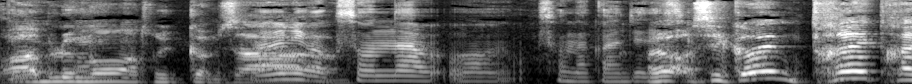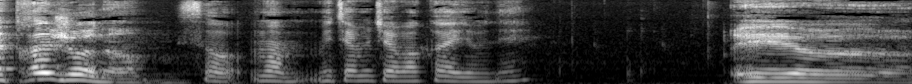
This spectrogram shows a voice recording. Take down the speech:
Probablement un truc comme まあとにか ça. くそんな、うんそんな感じです Alors, よ。 c'est quand même très, très, très jeune. hein. そう、まあめちゃめちゃ若いよね。 Et, euh,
